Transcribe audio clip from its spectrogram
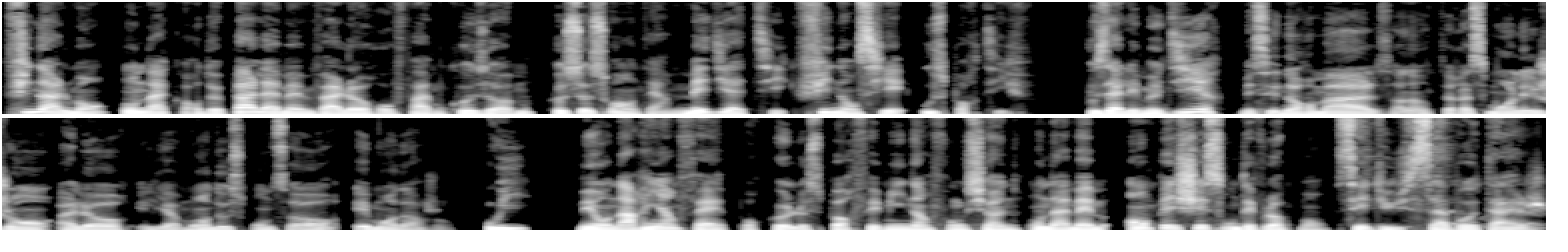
Finalement, on n'accorde pas la même valeur aux femmes qu'aux hommes, que ce soit en termes médiatiques, financiers ou sportifs. Vous allez me dire Mais c'est normal, ça intéresse moins les gens, alors il y a moins de sponsors et moins d'argent. Oui, mais on n'a rien fait pour que le sport féminin fonctionne. On a même empêché son développement. C'est du sabotage.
